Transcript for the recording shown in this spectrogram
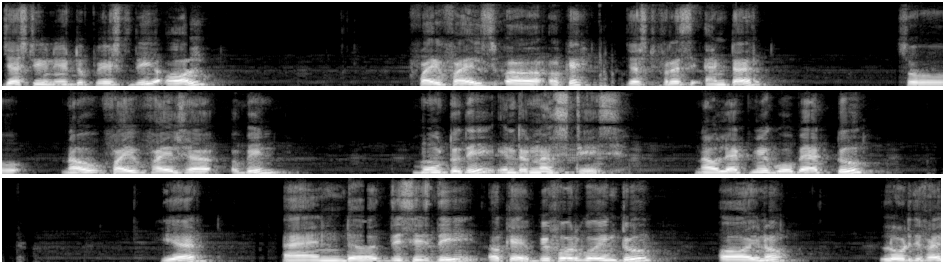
Just you need to paste the all five files. Uh, okay, just press enter. So now five files have been moved to the internal stage. Now let me go back to here. And uh, this is the okay before going to uh, you know load the file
